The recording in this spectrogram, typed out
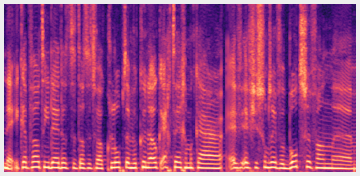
nee, ik heb wel het idee dat, het- dat het wel klopt. En we kunnen ook echt tegen elkaar even, eventjes soms even botsen van eh,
